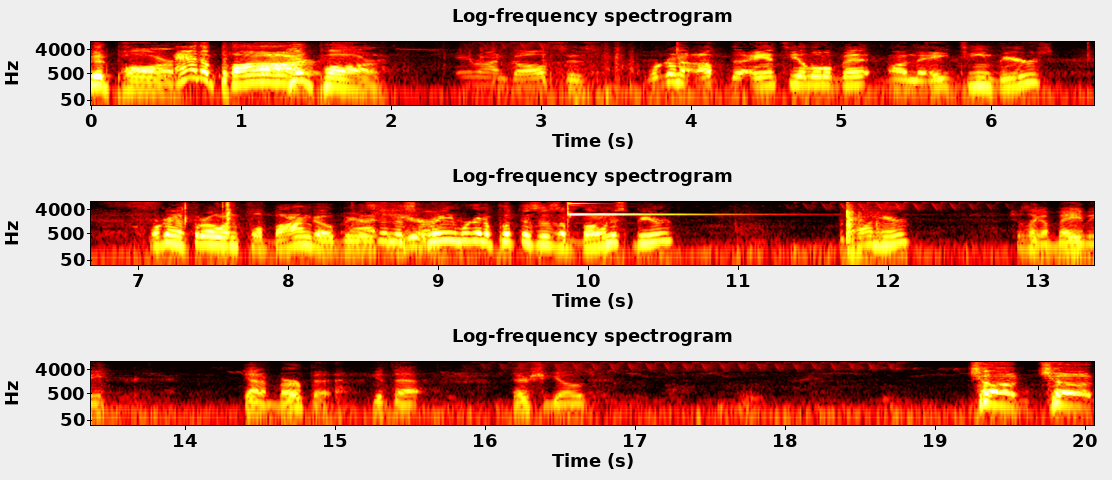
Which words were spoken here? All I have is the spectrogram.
Good par. And a par. Good par. Aaron Golfs says we're gonna up the ante a little bit on the 18 beers. We're gonna throw in Flabongo beers Last in the year. screen. We're gonna put this as a bonus beer on here. Just like a baby. You gotta burp it. Get that. There she goes. Chug, chug,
